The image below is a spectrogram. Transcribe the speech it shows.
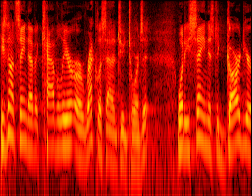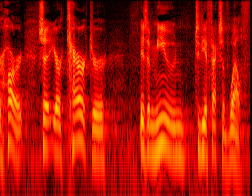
He's not saying to have a cavalier or a reckless attitude towards it. What he's saying is to guard your heart so that your character is immune to the effects of wealth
